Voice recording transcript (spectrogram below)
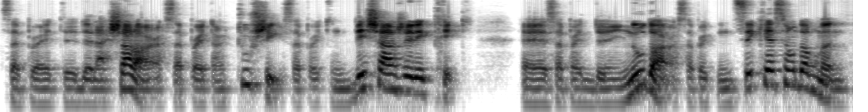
ça peut être de la chaleur, ça peut être un toucher, ça peut être une décharge électrique, euh, ça peut être une odeur, ça peut être une sécrétion d'hormones.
